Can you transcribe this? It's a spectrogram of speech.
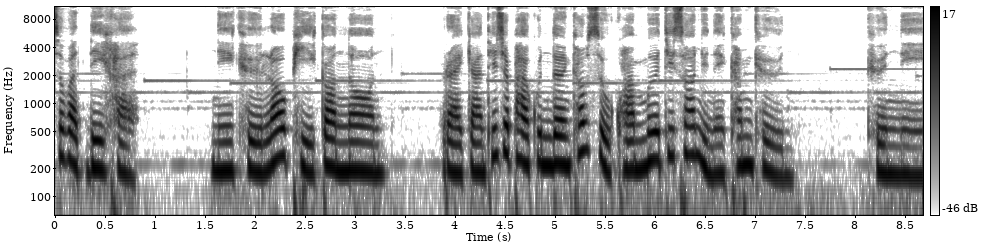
สวัสดีค่ะ นี่คือเล่าผีก่อนนอน รายการที่จะพาคุณเดินเข้าสู่ความมืดที่ซ่อนอยู่ในค่ำคืน คืนนี้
